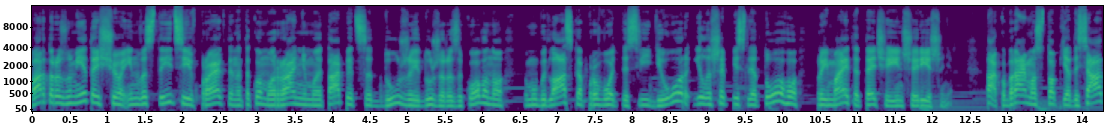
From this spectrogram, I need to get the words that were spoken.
Варто розуміти, що інвестиції в проекти на такому ранньому етапі це дуже і дуже ризиковано. Тому, будь ласка, проводьте свій діор і лише після того приймайте те чи інше рішення. Так, обираємо 150.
